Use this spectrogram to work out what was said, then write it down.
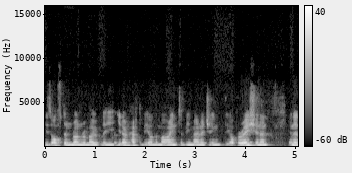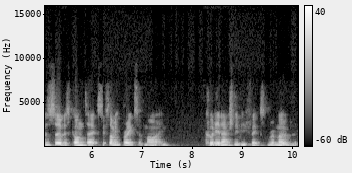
is often run remotely. You don't have to be on the mine to be managing the operation. And, in a service context, if something breaks of mine, could it actually be fixed remotely?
